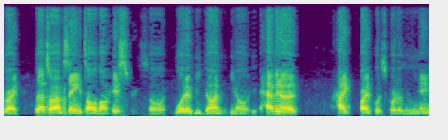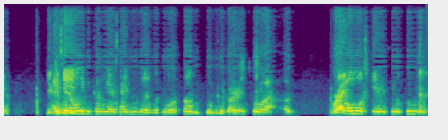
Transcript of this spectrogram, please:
Right. But that's why I'm saying it's all about history. So what have you done? You know, having a high FICO score doesn't mean anything. You I can say be only because you guys had as a rule of thumb with Mhm. regards to a, a right. almost guaranteed approval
